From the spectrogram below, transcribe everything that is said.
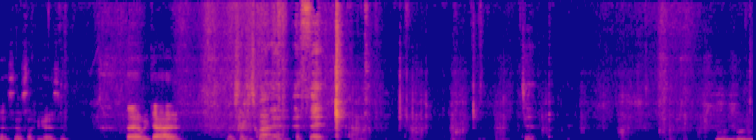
It seems like it goes in. There we go. Looks like it's quite a, a thick dip. Mm.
